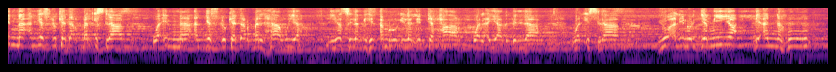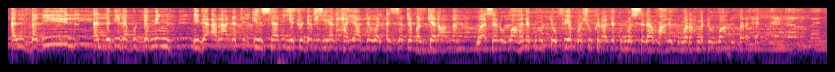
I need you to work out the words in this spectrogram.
إما أن يسلك درب الإسلام وإما أن يسلك درب الهاوية ليصل به الأمر إلى الانتحار والعياذ بالله. والإسلام يعلن الجميع بأنه البديل الذي لابد منه إذا أرادت الإنسانية نفسها الحياة والعزة والكرامة وأسأل الله لكم التوفيق وشكرا لكم والسلام عليكم ورحمة الله وبركاته.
